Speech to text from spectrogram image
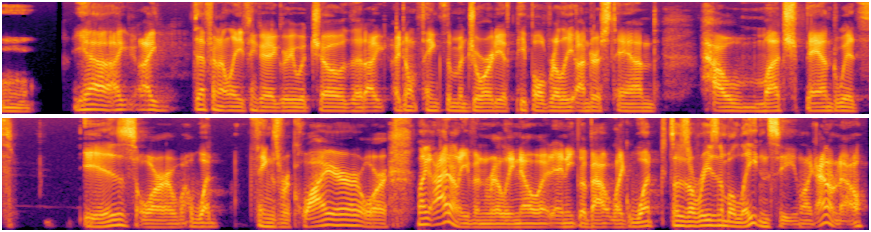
Mm. Yeah, I, I definitely think I agree with Joe that I, I don't think the majority of people really understand how much bandwidth is or what things require or like I don't even really know any about like what does a reasonable latency like I don't know.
